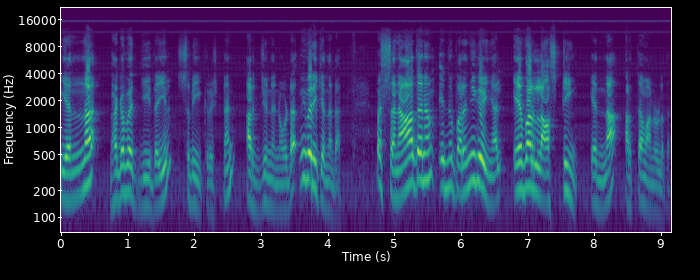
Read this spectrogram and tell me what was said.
എന്ന് ഭഗവത്ഗീതയിൽ ശ്രീകൃഷ്ണൻ അർജുനനോട് വിവരിക്കുന്നുണ്ട്. അപ്പം സനാതനം എന്ന് പറഞ്ഞു കഴിഞ്ഞാൽ എവർ ലാസ്റ്റിംഗ് എന്ന അർത്ഥമാണുള്ളത്.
